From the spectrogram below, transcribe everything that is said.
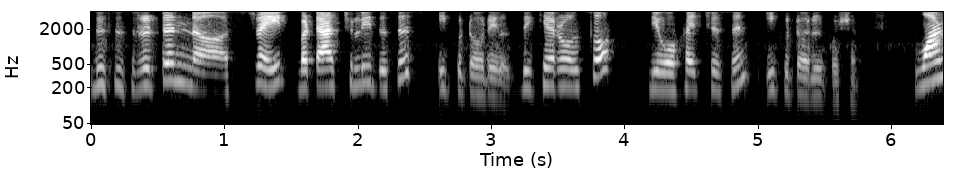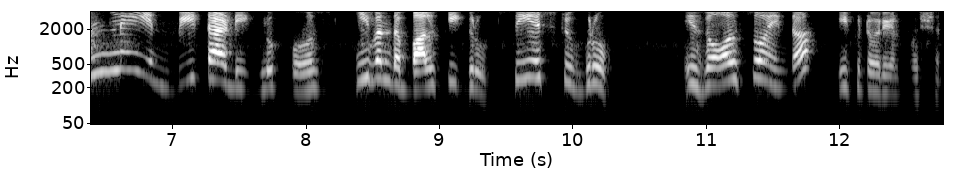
This is written uh, straight but actually this is equatorial. Here also the OH is in equatorial position. Only in beta D glucose even the bulky group CH2 group is also in the equatorial position.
